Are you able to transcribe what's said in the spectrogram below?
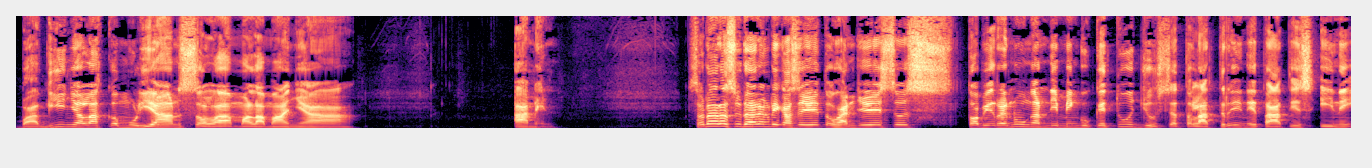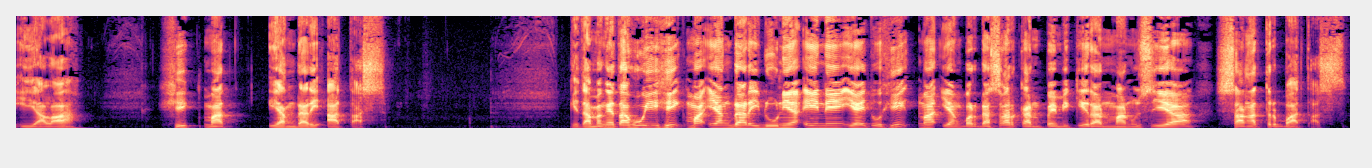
Baginya lah kemuliaan selama-lamanya. Amin. Saudara-saudara yang dikasihi Tuhan Yesus, topik renungan di minggu ketujuh setelah Trinitatis ini ialah hikmat yang dari atas. Kita mengetahui hikmat yang dari dunia ini yaitu hikmat yang berdasarkan pemikiran manusia sangat terbatas.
